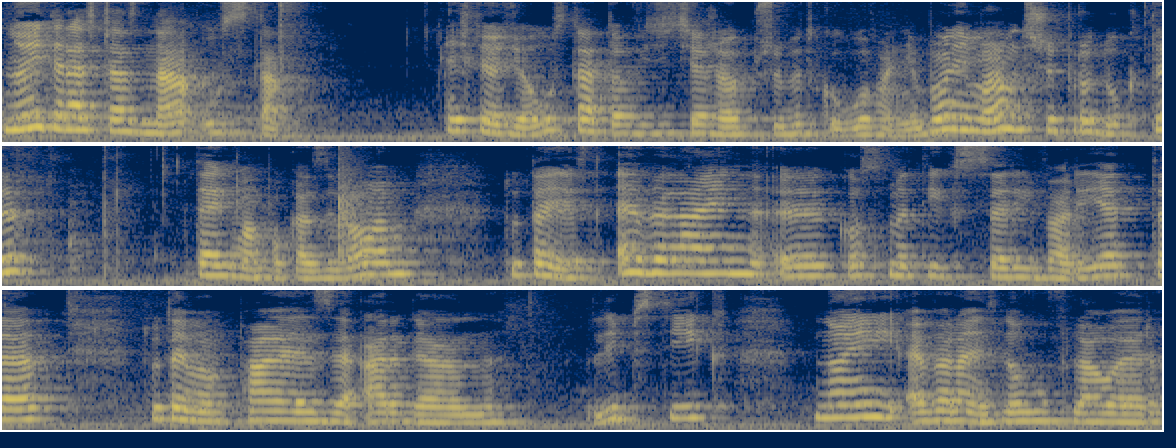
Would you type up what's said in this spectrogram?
No i teraz czas na usta. Jeśli chodzi o usta, to widzicie, że od przybytku głowa nie boli. Mam trzy produkty, tak jak Wam pokazywałam. Tutaj jest Eveline y, Cosmetics serii Variete. Tutaj mam Paese Argan Lipstick. No i Eveline znowu Flower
